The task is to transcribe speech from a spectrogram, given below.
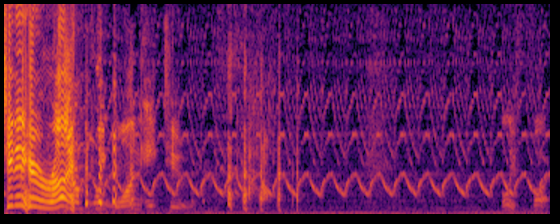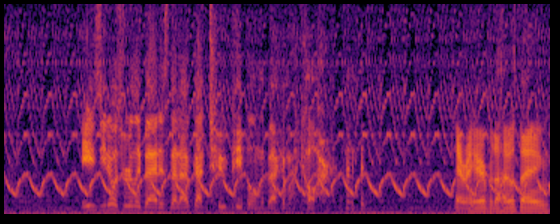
she didn't even run! 0.182. Holy fuck. Easy. You know what's really bad is that I've got two people in the back of my car. They were here for the whole thing.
